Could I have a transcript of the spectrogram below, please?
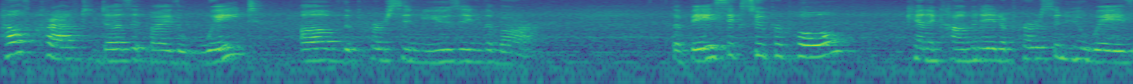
Healthcraft does it by the weight of the person using the bar. The basic SuperPole can accommodate a person who weighs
